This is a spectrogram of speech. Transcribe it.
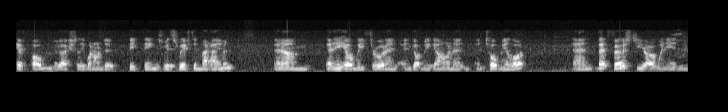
Kev Poulton, who actually went on to big things with Zwift and Matt Hayman, and um, and he helped me through it and, and got me going and, and taught me a lot. And that first year I went in,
